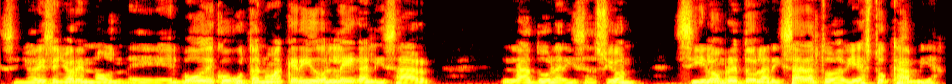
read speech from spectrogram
señores y señores, eh, el bobo de Cúcuta no ha querido legalizar la dolarización. Si el hombre dolarizara, todavía esto cambia.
